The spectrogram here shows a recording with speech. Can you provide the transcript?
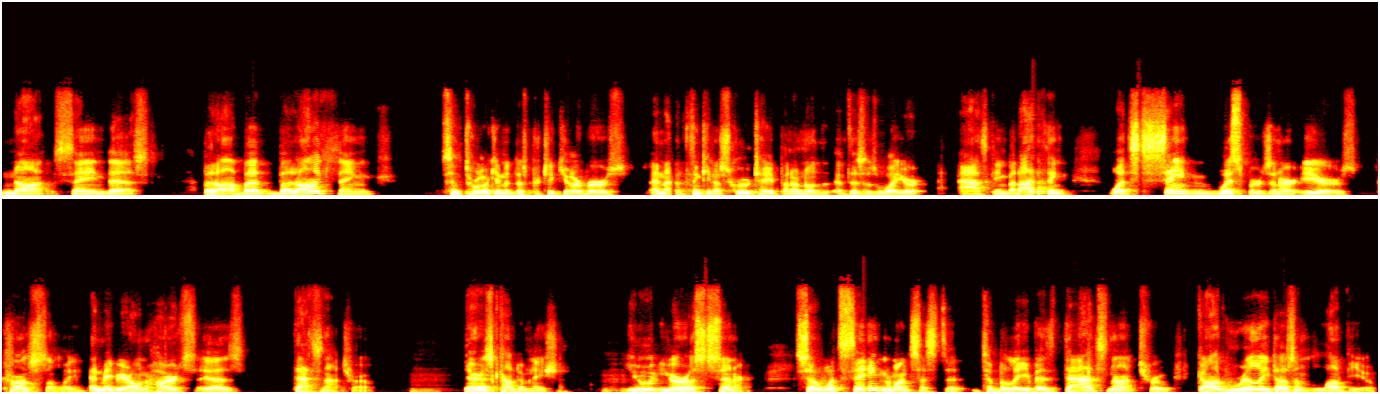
not saying this. But, uh, but, but I think since we're looking at this particular verse and I'm thinking of Screwtape, I don't know if this is what you're asking, but I think what Satan whispers in our ears constantly, and maybe our own hearts, is that's not true. Mm-hmm. There is condemnation. Mm-hmm. You you're a sinner. So what Satan wants us to, to believe is that's not true. God really doesn't love you.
